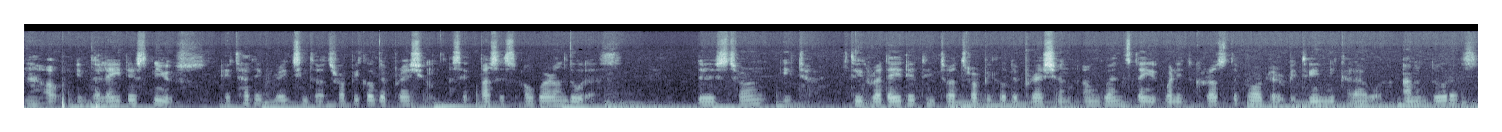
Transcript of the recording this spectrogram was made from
Now, in the latest news, Eta breaks into a tropical depression as it passes over Honduras. The storm Eta degraded into a tropical depression on Wednesday when it crossed the border between Nicaragua and Honduras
